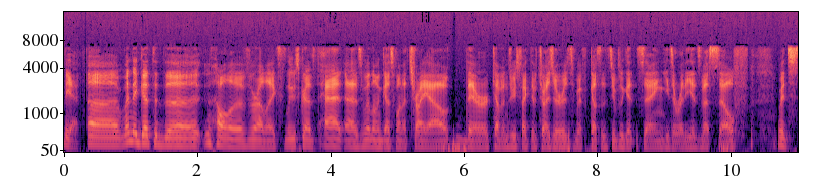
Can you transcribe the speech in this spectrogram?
but yeah, uh, when they get to the Hall of Relics, Luz grabs the hat as Willow and Gus want to try out their Kevin's respective treasures, with Gus's duplicate saying he's already his best self. Which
